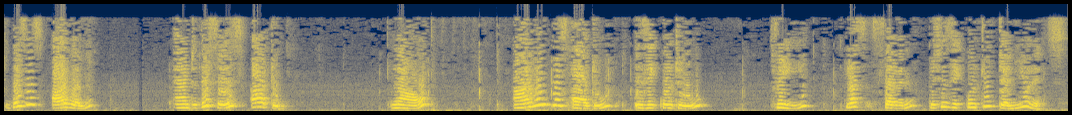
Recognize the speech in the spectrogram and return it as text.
this is R1 and this is R2. Now R1 plus R2 is equal to 3 plus 7 which is equal to 10 units.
